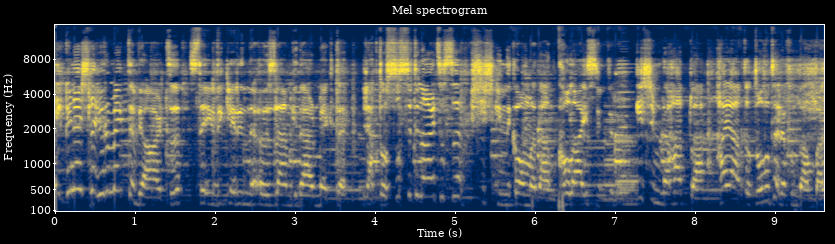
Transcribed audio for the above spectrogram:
E güneşle yürümek de bir artı. Sevdiklerinle özlem gidermek de. Laktozsuz sütün artısı şişkinlik olmadan kolay sindirim. İçim rahatla hayata dolu tarafından bak.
